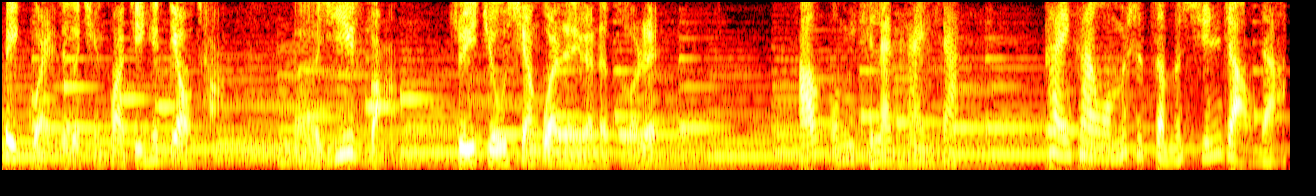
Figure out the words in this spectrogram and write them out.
被拐这个情况进行调查，呃，依法追究相关人员的责任。好，我们一起来看一下，看一看我们是怎么寻找的。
